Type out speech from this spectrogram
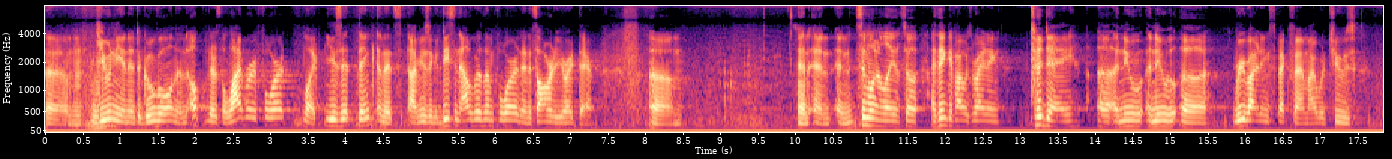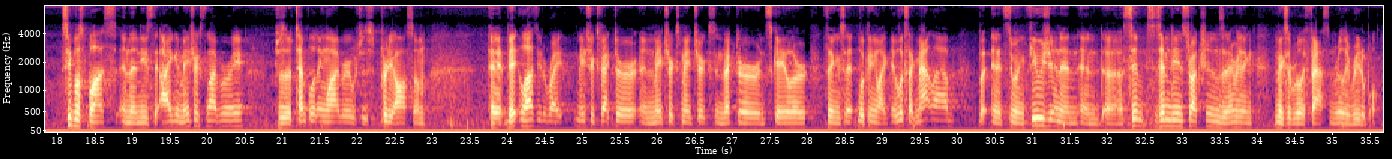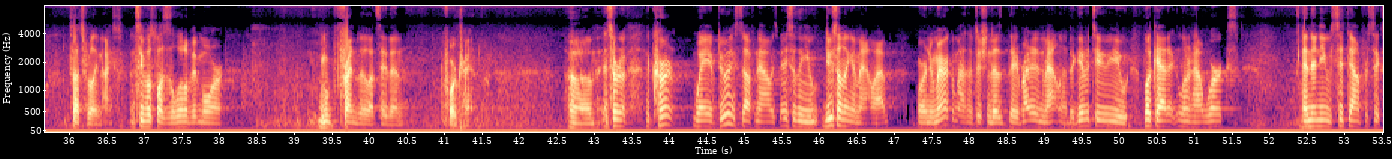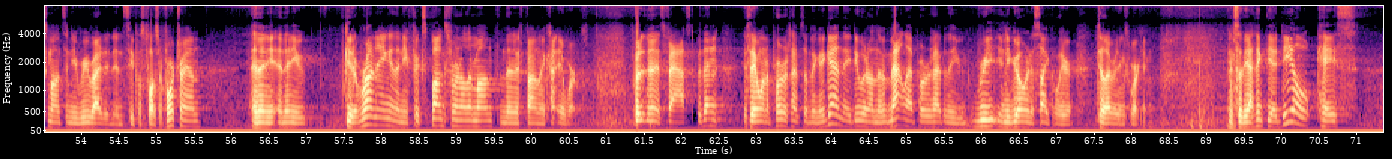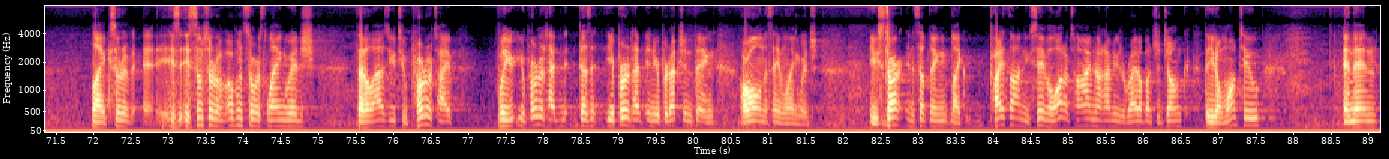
um, union into Google, and then oh, there's the library for it. Like use it, think, and it's I'm using a decent algorithm for it, and it's already right there. Um, and and and similarly, so I think if I was writing today uh, a new a new uh, rewriting SpecFem, I would choose C++ and then use the Eigen matrix library, which is a templating library, which is pretty awesome. And it allows you to write matrix vector and matrix matrix and vector and scalar things looking like, it looks like MATLAB, but, and it's doing fusion and, and uh, Sim, SIMD instructions and everything. It makes it really fast and really readable. So that's really nice. And C++ is a little bit more friendly, let's say, than Fortran. Um, and sort of the current way of doing stuff now is basically you do something in MATLAB, or a numerical mathematician does, they write it in MATLAB, they give it to you, you look at it, learn how it works, and then you sit down for six months and you rewrite it in C++ or Fortran, and then you, and then you get it running, and then you fix bugs for another month, and then it finally it works. But then it's fast. But then if they want to prototype something again, they do it on the MATLAB prototype, and then you re, and you go in a cycle here until everything's working. And so the, I think the ideal case, like sort of, eh, is, is some sort of open source language that allows you to prototype. Well, your, your prototype doesn't. Your prototype and your production thing are all in the same language. You start in something like Python, you save a lot of time not having to write a bunch of junk that you don't want to, and then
